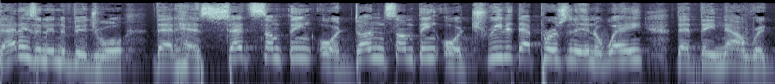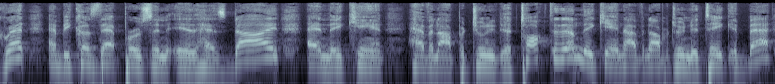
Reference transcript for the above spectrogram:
That is an individual that has said something or done something or treated that person in a way that they now regret. And because that person is, has died and they can't have an opportunity to talk to them, they can't have an opportunity to take it back.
